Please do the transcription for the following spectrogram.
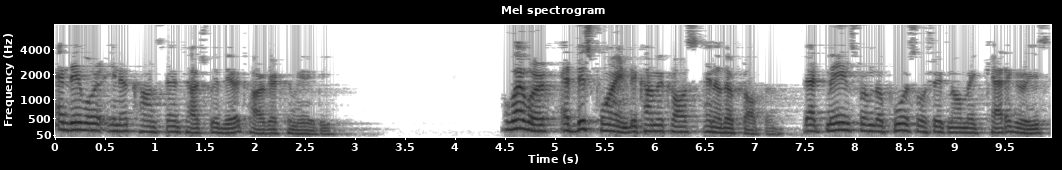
and they were in a constant touch with their target community. However, at this point, they come across another problem, that males from the poor socioeconomic categories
